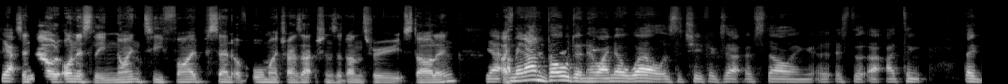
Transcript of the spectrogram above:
Yeah. So now, honestly, ninety five percent of all my transactions are done through Starling. Yeah, I, I mean, Anne Boden, who I know well as the chief exec of Starling, uh, is the I think they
